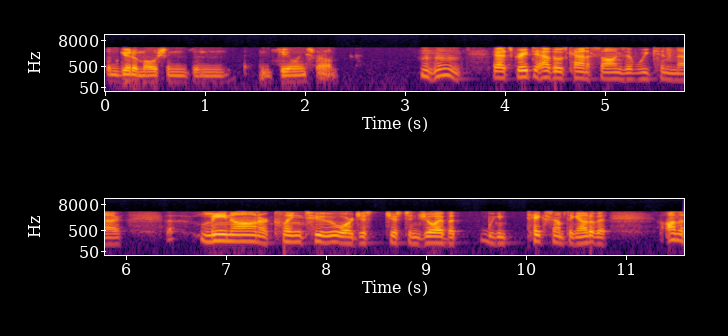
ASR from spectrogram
some good emotions and, and feelings from hmm Yeah, it's great to have those kind of songs that we can uh, lean on or cling to or just just enjoy, but we can take something out of it. On the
